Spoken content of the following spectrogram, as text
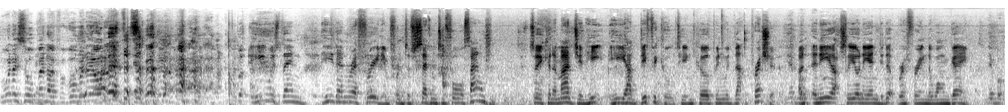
When they saw Benno perform, they all left. But he was then he then refereed in front of seventy four thousand. So you can imagine he, he had difficulty in coping with that pressure, and, and he actually only ended up refereeing the one game. Yeah, but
